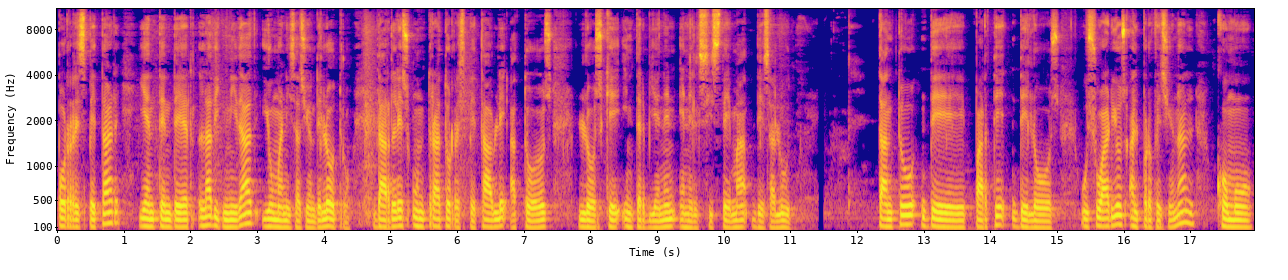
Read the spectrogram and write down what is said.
por respetar y entender la dignidad y humanización del otro, darles un trato respetable a todos los que intervienen en el sistema de salud tanto de parte de los usuarios al profesional como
